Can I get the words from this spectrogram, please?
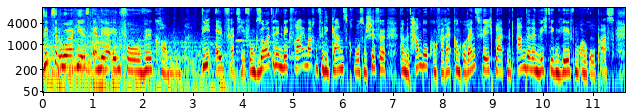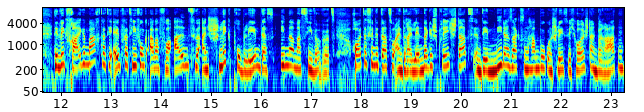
17 Uhr, hier ist NDR Info. Willkommen. Die Elbvertiefung sollte den Weg freimachen für die ganz großen Schiffe, damit Hamburg konkurrenzfähig bleibt mit anderen wichtigen Häfen Europas. Den Weg freigemacht hat die Elbvertiefung aber vor allem für ein Schlickproblem, das immer massiver wird. Heute findet dazu ein Dreiländergespräch statt, in dem Niedersachsen, Hamburg und Schleswig-Holstein beraten,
